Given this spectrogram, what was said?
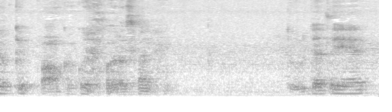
डॉक्टर के पाँव का कोई भरोसा नहीं। दूर जाते है।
